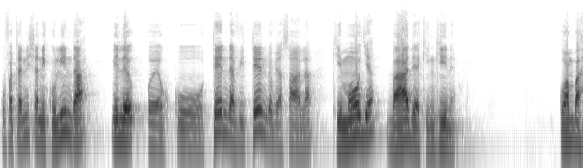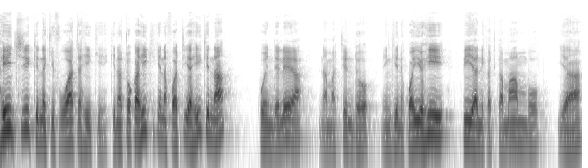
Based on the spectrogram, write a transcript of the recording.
kufatanisha ni kulinda ile e, kutenda vitendo vya sala kimoja baada ya kingine. Kwamba hichi kinakifuata hiki kinatoka hiki kinafuatia hiki na kuendelea na matendo mengine. Kwa hiyo hii pia ni katika mambo ya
